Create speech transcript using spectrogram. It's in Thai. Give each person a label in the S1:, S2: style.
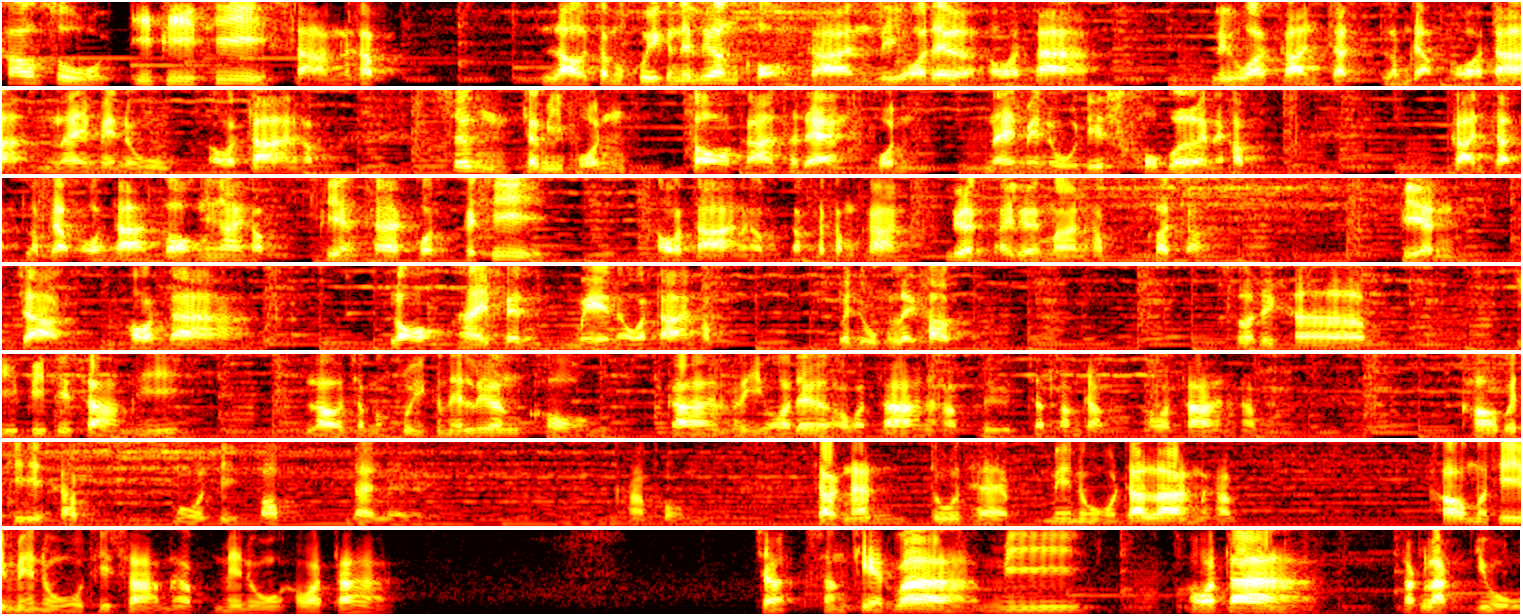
S1: เข้าสู่ EP ที่ 3 นะครับ เราจะมาคุยกันในเรื่องของการ reorder avatar หรือว่าการจัดลำดับ avatar ในเมนู avatar นะครับ ซึ่งจะมีผลต่อการแสดงผลในเมนู discover นะครับ การจัดลำดับ avatar ก็ง่ายๆครับ เพียงแค่กดไปที่ avatar นะครับแล้วก็ทำการเลื่อนไปเลื่อนมานะครับ ก็จะเปลี่ยนจาก avatar ลองให้เป็น main avatar ครับ ไปดูกันเลยครับ สวัสดีครับ EP ที่ 3 นี้ เราจะมาคุยกันในเรื่องของการ reorder avatar นะครับ หรือจัดลำดับ avatar นะครับ เข้าไปที่แอป Multipop ได้เลยครับผม จากนั้นดูแถบเมนูด้านล่างนะครับ เข้ามาที่เมนูที่ 3 นะครับ เมนู avatar จะสังเกตว่ามีอวตารหลักๆอยู่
